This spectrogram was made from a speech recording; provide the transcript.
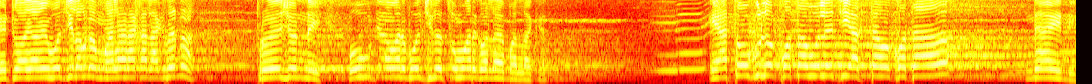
একটু আগে আমি বলছিলাম না, মালা রাখা লাগবে না? প্রয়োজন নেই। ওটা আমার বলছিল, তোমার গলায় মালা কেন? এতগুলো কথা বলেছি, একটাও কথা নেয়নি।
